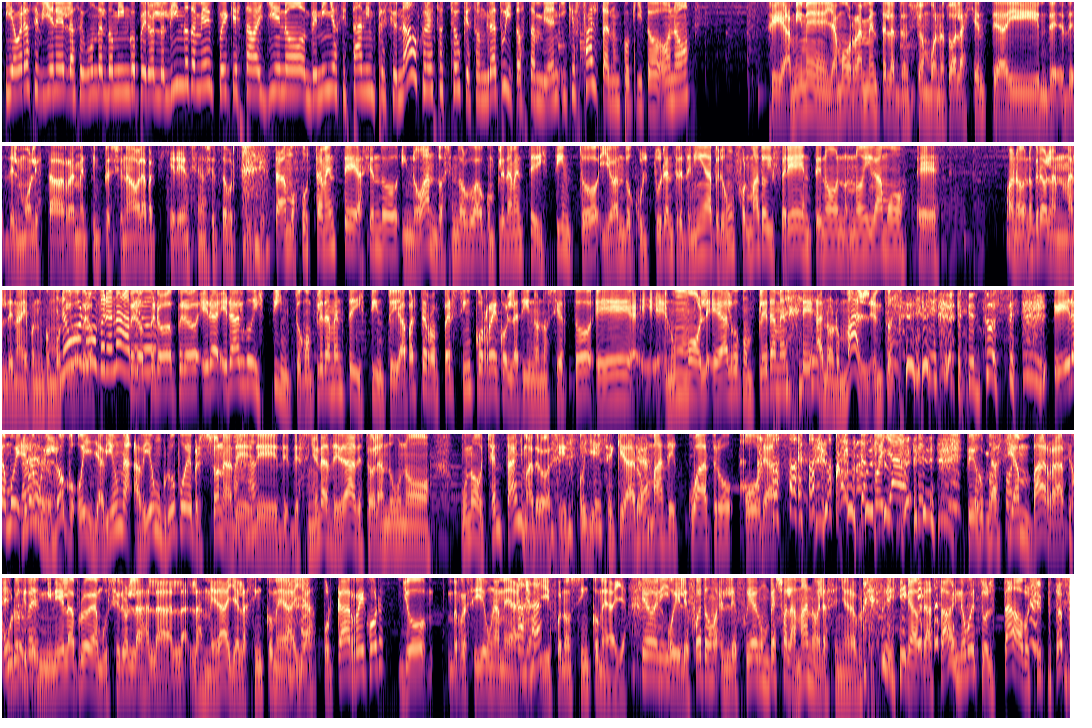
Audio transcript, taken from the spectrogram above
Y ahora se viene la segunda el domingo, pero lo lindo también fue que estaba lleno de niños que estaban impresionados con estos shows que son gratuitos también y que faltan un poquito, ¿o no? Sí, a mí me llamó realmente la atención. Bueno, toda la gente ahí de- de- del mall estaba realmente impresionado, la parte de gerencia, ¿no es cierto? Porque estábamos justamente haciendo, innovando, haciendo algo completamente distinto, llevando cultura entretenida, pero un formato diferente, no, no, no digamos. eh, bueno, no quiero hablar mal de nadie por ningún motivo. No, pero, no, pero nada, Pero, pero- pero, era, era algo distinto, completamente distinto. Y aparte de romper cinco récords latinos, ¿no es cierto? Eh, en un mall es algo completamente anormal. Entonces, entonces era muy, era muy loco. Oye, y había una, había un grupo de personas, de, de- de- de señoras de edad, estoy hablando de unos, unos 80 años, me atrevo a decir. Oye, se quedaron ¿Ya? más de cuatro horas Te te- me hacían barra, te juro que terminé la prueba, me pusieron las, la- la- las medallas, las cinco medallas. Ajá. Por cada récord yo recibí una medalla Ajá. y fueron cinco medallas. Qué bonito. Oye, le, fue a tomar- le fui a dar un beso a la mano de la señora porque me abrazaba y no me soltaba porque estaba,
